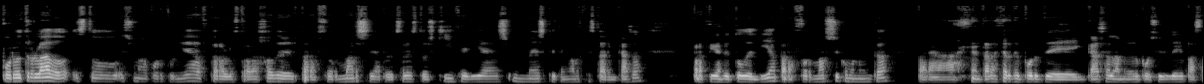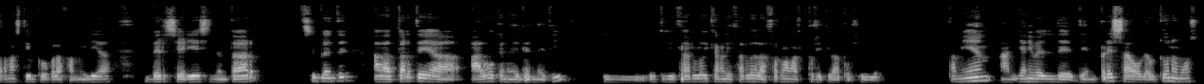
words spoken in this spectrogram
Por otro lado, esto es una oportunidad para los trabajadores para formarse, aprovechar estos 15 días, un mes que tengamos que estar en casa, prácticamente todo el día, para formarse como nunca, para intentar hacer deporte en casa lo mejor posible, pasar más tiempo con la familia, ver series, intentar simplemente adaptarte a algo que no depende de ti y utilizarlo y canalizarlo de la forma más positiva posible. También, ya a nivel de, empresa o de autónomos,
